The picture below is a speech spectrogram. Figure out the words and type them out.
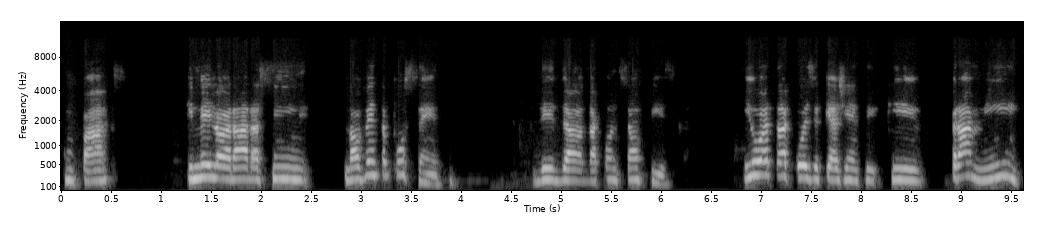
com parques, que melhoraram, assim, 90% de, da, da condição física. E outra coisa que a gente, que para mim,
